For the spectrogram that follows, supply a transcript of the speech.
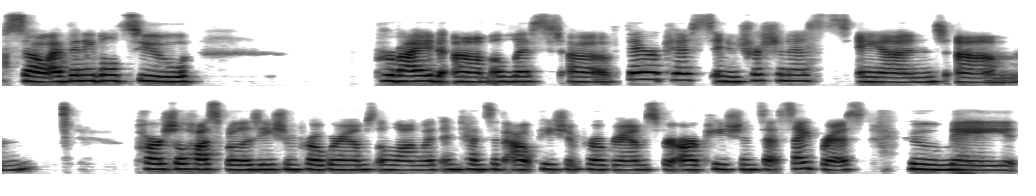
So I've been able to provide um, a list of therapists and nutritionists and um, partial hospitalization programs, along with intensive outpatient programs for our patients at Cypress who may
